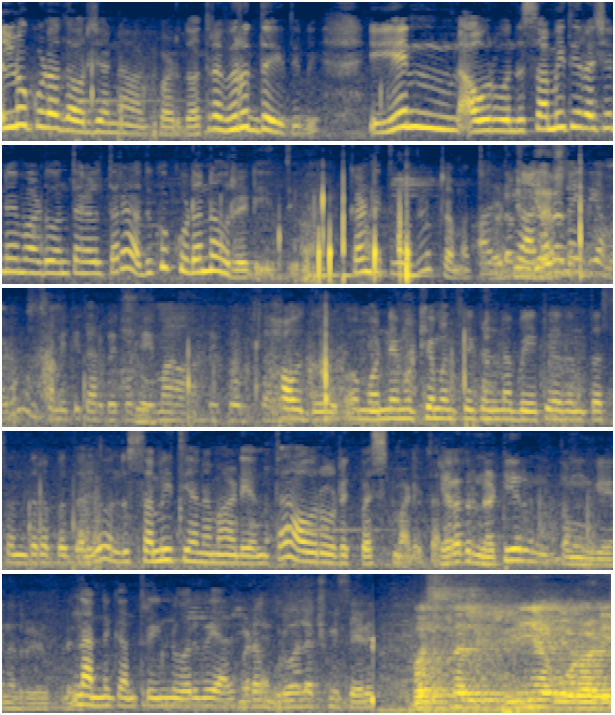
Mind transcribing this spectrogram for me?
ಎಲ್ಲೂ ಕೂಡ ದೌರ್ಜನ್ಯ ಆಗಬಾರ್ದು ಅದರ ವಿರುದ್ಧ ಇದ್ದೀವಿ. ಏನು ಅವರು ಒಂದು ಸಮಿತಿ ರಚನೆ ಮಾಡು ಅಂತ ಹೇಳ್ತಾರೆ ಅದಕ್ಕೂ ಕೂಡ ನಾವು ರೆಡಿ ಇದ್ದೀವಿ. ಖಂಡಿತವಾಗ್ಲೂ ಕ್ರಮ ಹೌದು ಮೊನ್ನೆ ಮುಖ್ಯಮಂತ್ರಿಗಳನ್ನ ಭೇಟಿಯಾದಂಥ ಸಂದರ್ಭದಲ್ಲಿ ಒಂದು ಸಮಿತಿಯನ್ನು ಮಾಡಿ ಅಂತ ಅವರು ರಿಕ್ವೆಸ್ಟ್ ಮಾಡಿದ್ದಾರೆ. ಯಾರಾದ್ರೂ ನಟಿಯರು ತಮಗೆ ಏನಾದರೂ ಹೇಳ್ಕೊಳ್ಳಿ ನನಗಂತೂ ಇನ್ನುವರೆಗೂ ಯಾರು ಮೇಡಮ್ ಗೃಹಲಕ್ಷ್ಮಿ ಸೇರಿ ಬಸ್ನಲ್ಲಿ ಫ್ರೀಯಾಗಿ ಓಡಾಡಿ.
